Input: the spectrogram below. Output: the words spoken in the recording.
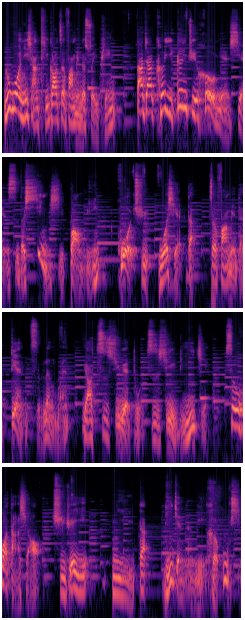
如果你想提高这方面的水平，大家可以根据后面显示的信息报名，获取我写的这方面的电子论文。要仔细阅读，仔细理解，收获大小取决于你的理解能力和悟性。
